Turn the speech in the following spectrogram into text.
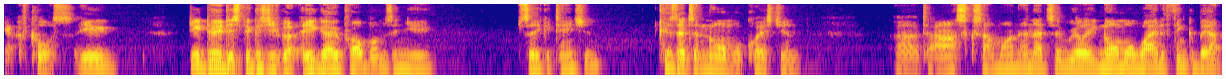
yeah, of course, you do you do this because you've got ego problems and you seek attention? Because that's a normal question uh, to ask someone, and that's a really normal way to think about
